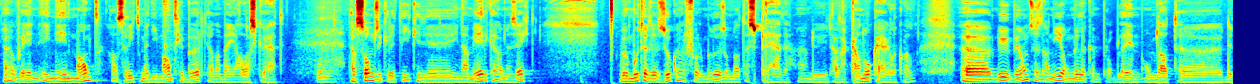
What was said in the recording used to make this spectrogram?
hè, of in, in één mand. Als er iets met die mand gebeurt, ja, dan ben je alles kwijt. Mhm. Dat is soms de kritiek in, eh, in Amerika dat men zegt, we moeten zoeken naar formules om dat te spreiden. Hè. Nu, dat, dat, kan ook eigenlijk wel. Uh, nu, bij ons is dat niet onmiddellijk een probleem, omdat de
